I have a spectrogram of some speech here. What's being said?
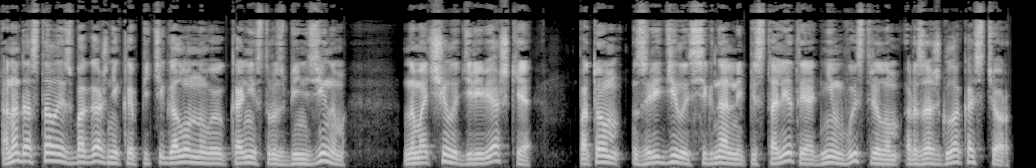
она достала из багажника пятигаллоновую канистру с бензином, намочила деревяшки, потом зарядила сигнальный пистолет и одним выстрелом разожгла костер.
